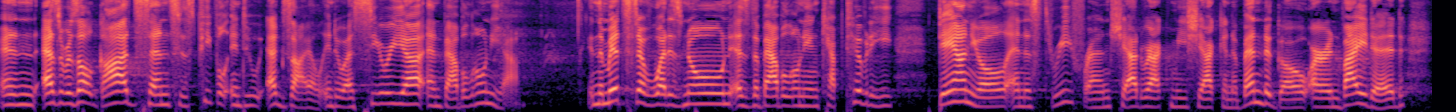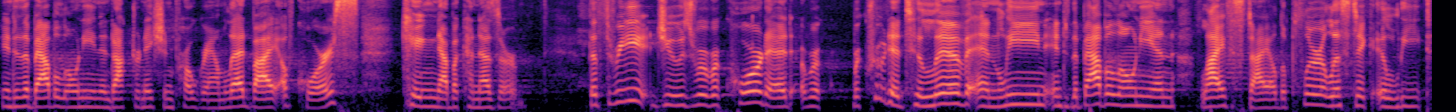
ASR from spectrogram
And as a result, God sends his people into exile, into Assyria and Babylonia. In the midst of what is known as the Babylonian captivity, Daniel and his three friends, Shadrach, Meshach, and Abednego, are invited into the Babylonian indoctrination program led by, of course, King Nebuchadnezzar. The three Jews were recorded, rec- recruited to live and lean into the Babylonian lifestyle, the pluralistic elite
